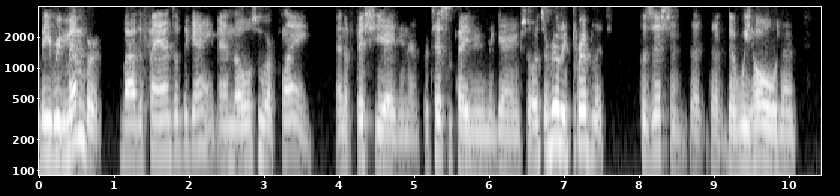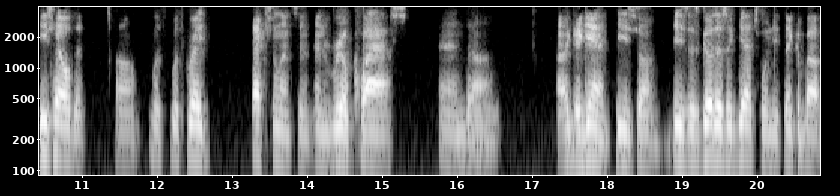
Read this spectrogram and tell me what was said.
be remembered by the fans of the game and those who are playing and officiating and participating in the game. So it's a really privileged position that, that, that we hold. And he's held it uh, with, with great excellence and, and real class. And um, again, he's um, he's as good as it gets when you think about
